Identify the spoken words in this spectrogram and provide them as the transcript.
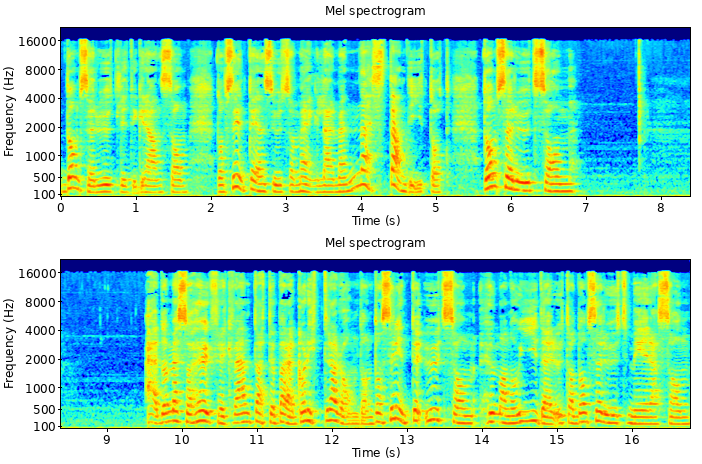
de ser ut lite grann som, de ser inte ens ut som änglar, men nästan ditåt. De ser ut som äh, de är så högfrekventa att det bara glittrar om dem. De ser inte ut som humanoider utan de ser ut mera som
